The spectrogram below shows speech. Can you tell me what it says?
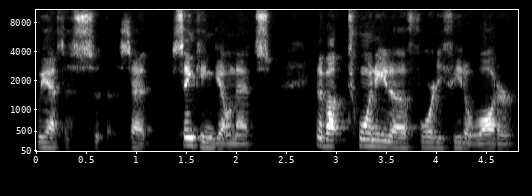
we have to s- set sinking gill nets in about 20 to 40 feet of water.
